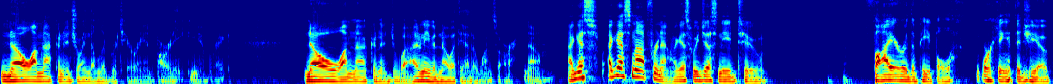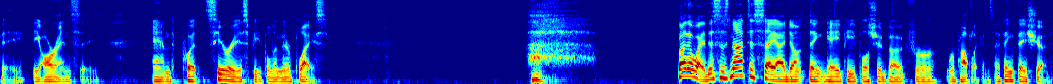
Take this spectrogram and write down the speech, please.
No, I'm not going to join the Libertarian Party. Give me a break. No, I'm not going to. I don't even know what the other ones are. No, I guess I guess not for now. I guess we just need to fire the people working at the GOP, the RNC, and put serious people in their place. By the way, this is not to say I don't think gay people should vote for Republicans. I think they should.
